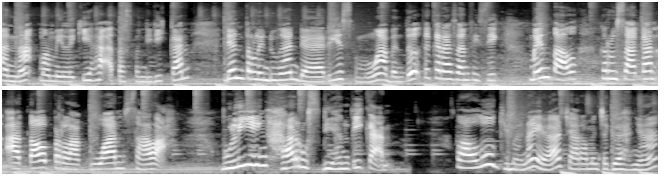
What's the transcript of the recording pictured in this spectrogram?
anak memiliki hak atas pendidikan dan perlindungan dari semua bentuk kekerasan fisik, mental, kerusakan, atau perlakuan salah. Bullying harus dihentikan. Lalu, gimana ya cara mencegahnya?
